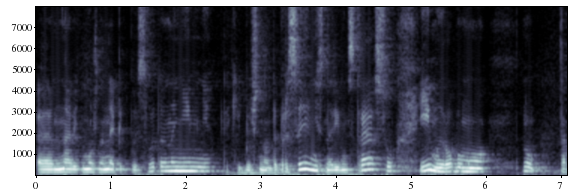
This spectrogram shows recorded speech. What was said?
е, Навіть можна не підписувати анонімні, такі більш на депресивність, на рівень стресу. І ми робимо, ну так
